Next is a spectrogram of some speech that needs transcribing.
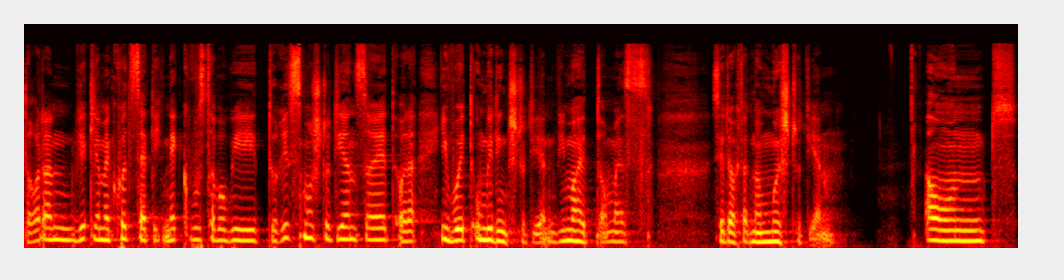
da dann wirklich einmal kurzzeitig nicht gewusst habe, ob ich Tourismus studieren sollte oder ich wollte unbedingt studieren, wie man halt damals sich gedacht hat, man muss studieren. Und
